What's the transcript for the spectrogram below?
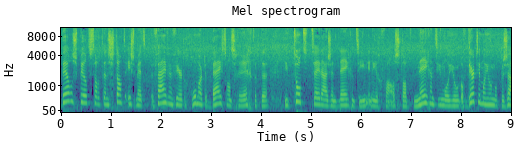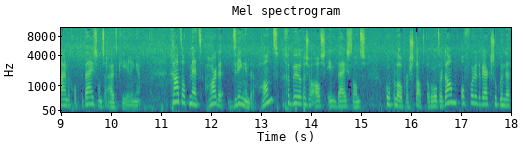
wel speelt is dat het een stad is met 4500 bijstandsgerechtigden... die tot 2019 in ieder geval als stad 19 miljoen of 13 miljoen moet bezuinigen op de bijstandsuitkeringen. Gaat dat met harde dwingende hand gebeuren zoals in bijstandskoploper stad Rotterdam... of worden de werkzoekenden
